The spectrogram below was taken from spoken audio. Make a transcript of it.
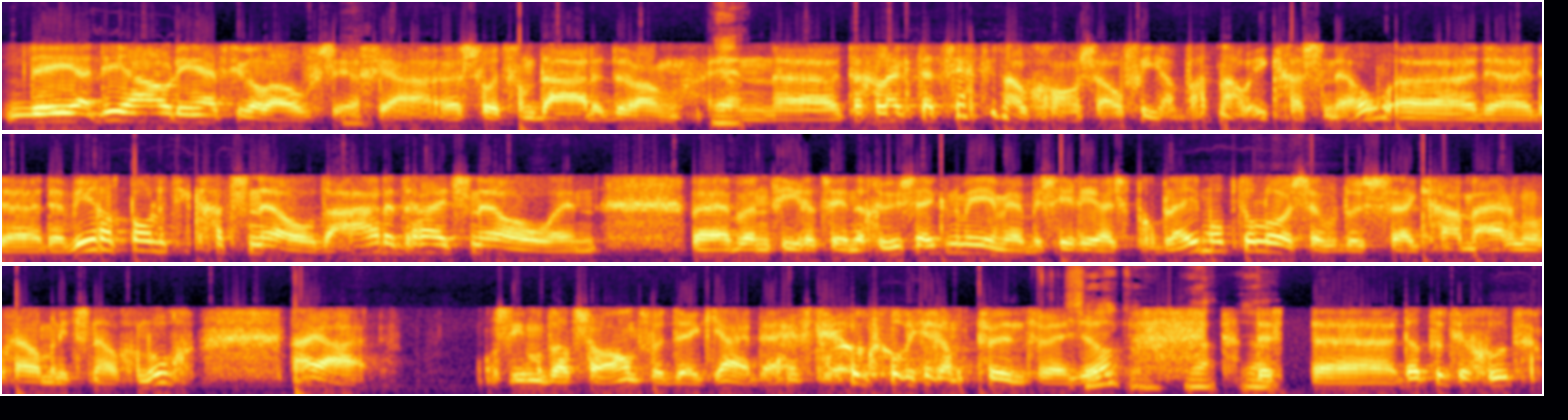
Die, die houding heeft hij wel over zich, ja. Een soort van dadendrang. Ja. En uh, tegelijkertijd zegt hij nou ook gewoon zo van... ja, wat nou, ik ga snel. Uh, de, de, de wereldpolitiek gaat snel. De aarde draait snel. En we hebben een 24 uur economie en we hebben serieuze problemen op te lossen. Dus uh, ik ga me eigenlijk nog helemaal niet snel genoeg. Nou ja, als iemand dat zo antwoordt, denk ik, ja, daar heeft hij ook wel weer een punt, weet je wel. Ja, ja. Dus uh, dat doet hij goed.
